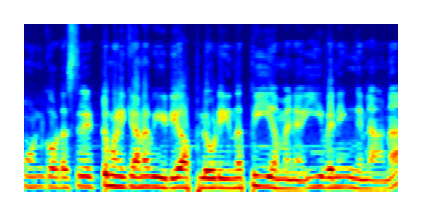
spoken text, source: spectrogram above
മൂൺ ഗോഡസിൽ എട്ട് മണിക്കാണ് വീഡിയോ അപ്ലോഡ് ചെയ്യുന്നത് പി എമ്മിന് ഈവനിങ്ങിനാണ്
